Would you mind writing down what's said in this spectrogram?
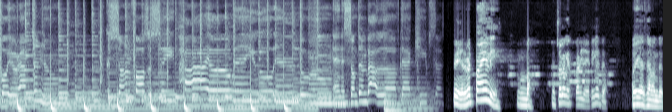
for your afternoon. Cause sun falls asleep তুই হেলমেট পাইলি বাহ চলো গে, বাড়ি যাই ঠিক আছে? হয়ে গেছে আমাদের।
